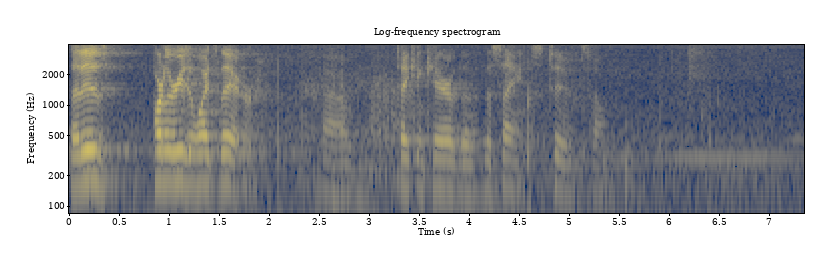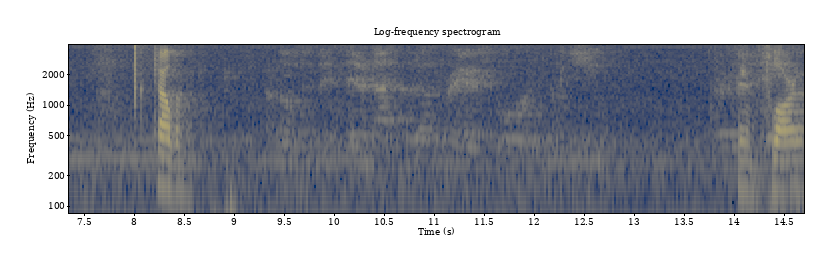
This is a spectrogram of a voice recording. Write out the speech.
that is part of the reason why it's there. Um, taking care of the, the saints too. So, Calvin. Uh, in Florida.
